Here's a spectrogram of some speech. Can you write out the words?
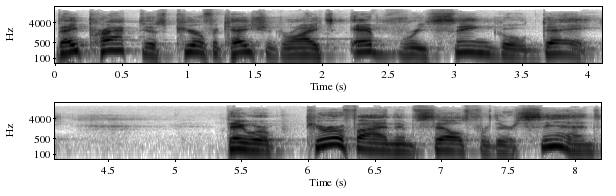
they practiced purification rites every single day. They were purifying themselves for their sins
